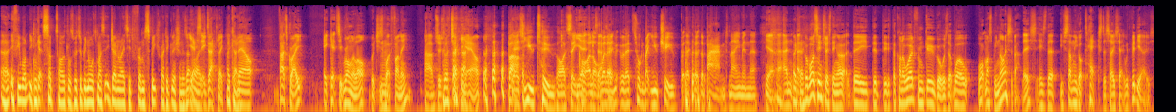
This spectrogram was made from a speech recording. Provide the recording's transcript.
uh, if you want, you can get subtitles which have been automatically generated from speech recognition. Is that yes, right? exactly. Okay. Now that's great. It gets it wrong a lot, which is quite funny. Um, so it's worth checking it out. But There's U2, I've seen Yeah, quite a lot, where, they, where they're talking about YouTube, but they put the band name in there. Yeah, and Okay. uh, but what's interesting, uh, the, the, the the kind of word from Google was that well, what must be nice about this is that you suddenly got text associated with videos,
